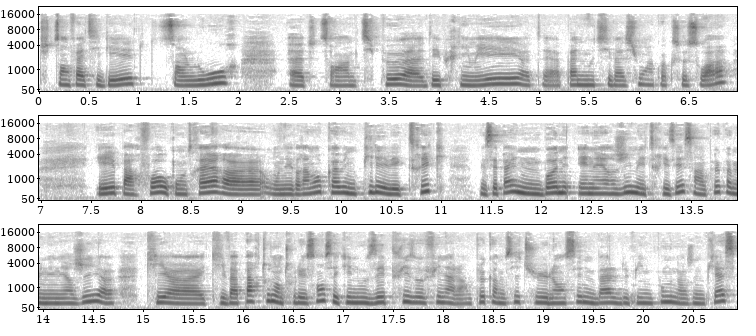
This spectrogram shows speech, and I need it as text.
tu te sens fatigué, tu te sens lourd, euh, tu te sens un petit peu euh, déprimé, euh, tu n'as pas de motivation à quoi que ce soit. Et parfois, au contraire, on est vraiment comme une pile électrique, mais ce n'est pas une bonne énergie maîtrisée, c'est un peu comme une énergie qui, qui va partout dans tous les sens et qui nous épuise au final. Un peu comme si tu lançais une balle de ping-pong dans une pièce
